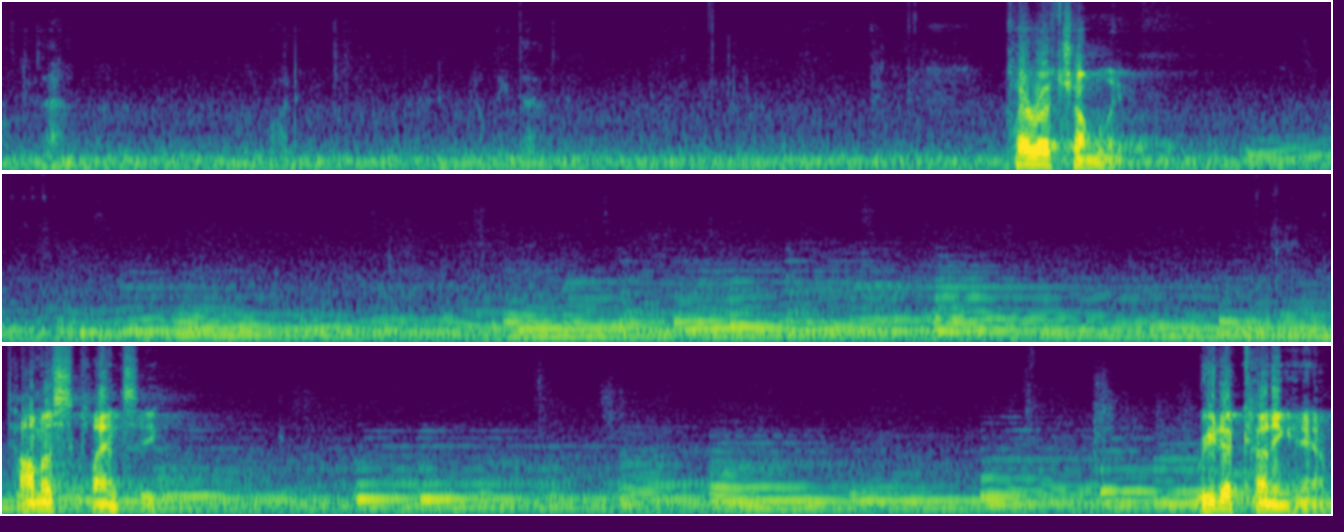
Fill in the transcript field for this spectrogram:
I'll do Thomas Clancy. Rita Cunningham.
